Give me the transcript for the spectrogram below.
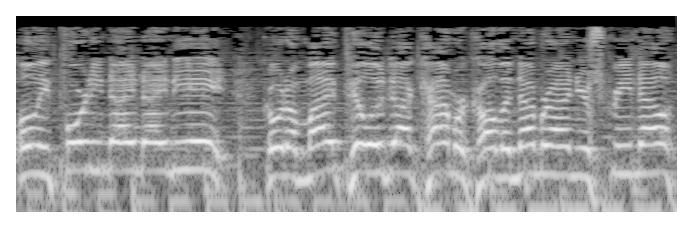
Only $49.98. Go to mypillow.com or call the number on your screen now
